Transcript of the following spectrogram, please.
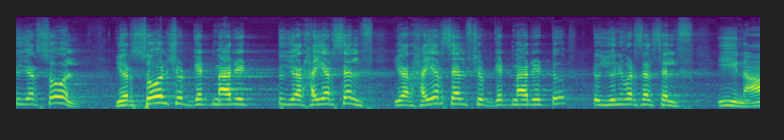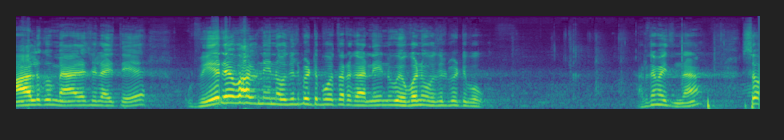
to your soul your soul should get married to your higher self your higher self should get married to to universal self ఈ నాలుగు మ్యారేజ్లు అయితే వేరే వాళ్ళు నేను వదిలిపెట్టిపోతారు కానీ నువ్వు ఎవరిని వదిలిపెట్టిపోవు. అర్థమవుతుందా సో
